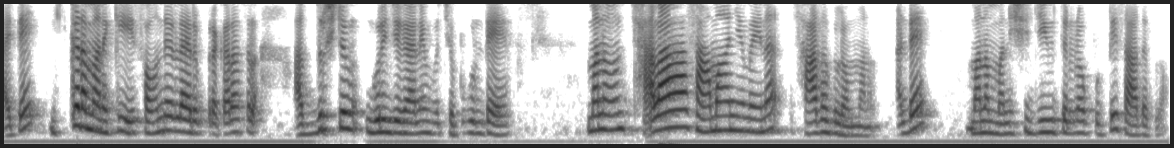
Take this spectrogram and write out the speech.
అయితే ఇక్కడ మనకి సౌందర్య ప్రకారం అసలు అదృష్టం గురించి కానీ చెప్పుకుంటే మనం చాలా సామాన్యమైన సాధకులం మనం. అంటే మనం మనిషి జీవితంలో పుట్టి సాధకులం.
